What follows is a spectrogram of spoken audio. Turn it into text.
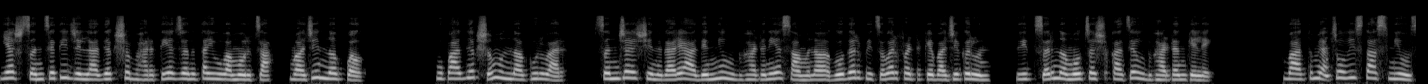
यश संचेती जिल्हाध्यक्ष भारतीय जनता युवा मोर्चा माजी नप. उपाध्यक्ष मुन्ना पुरवार संजय शिंदगारे आदींनी उद्घाटनीय सामना अगोदर पिचवर फटकेबाजी करून रितसर नमो चषकाचे उद्घाटन केले. बातम्या चोवीस तास न्यूज.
